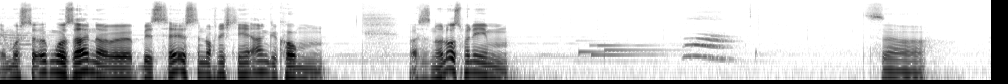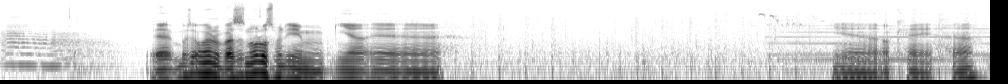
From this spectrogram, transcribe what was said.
Er musste irgendwo sein, aber bisher ist er noch nicht hier angekommen. Was ist nur los mit ihm? So. Er muss irgendwann. Was ist nur los mit ihm? Ja, äh, äh. Ja, okay. Hä?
